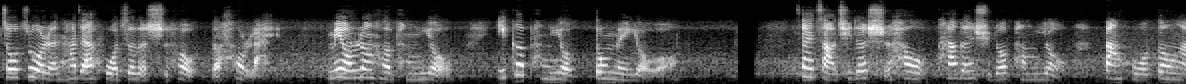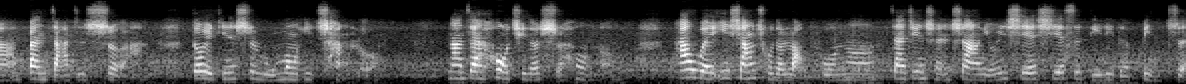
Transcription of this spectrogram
周作人他在活着的时候的后来，没有任何朋友，一个朋友都没有哦。在早期的时候，他跟许多朋友办活动啊，办杂志社啊，都已经是如梦一场了。那在后期的时候呢，他唯一相处的老婆呢，在精神上有一些歇斯底里的病症。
